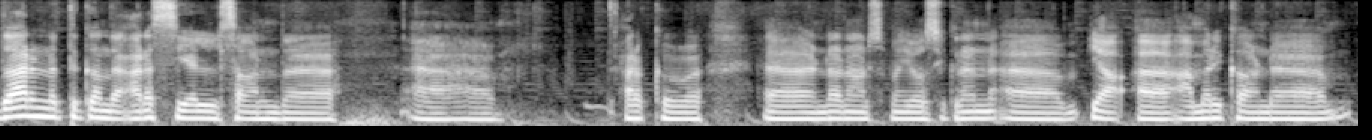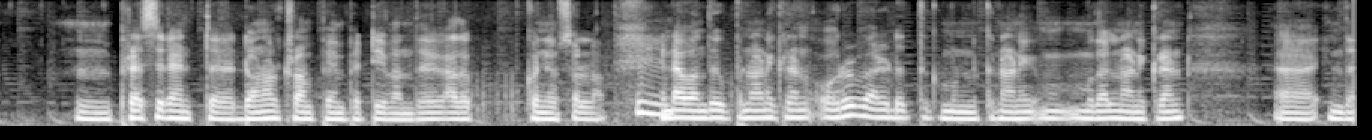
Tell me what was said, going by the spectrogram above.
உதாரணத்துக்கு அந்த அரசியல் சார்ந்த அரக்கு நான் சும்மா யோசிக்கிறேன். யா அமெரிக்காண்ட பிரசிடென்ட் டொனால்ட் ட்ரம்ப்பை பற்றி வந்து அதை கொஞ்சம் சொல்லலாம். ஏன்னா வந்து இப்போ நினைக்கிறேன் ஒரு வருடத்துக்கு முன்னுக்கு நினை முதல் நினைக்கிறேன் இந்த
